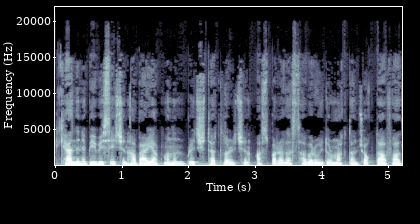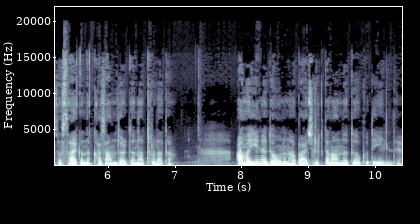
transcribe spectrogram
Kendini BBC için haber yapmanın British Tatler için asparagas haber uydurmaktan çok daha fazla saygını kazandırdığını hatırladı. Ama yine de onun habercilikten anladığı bu değildi.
